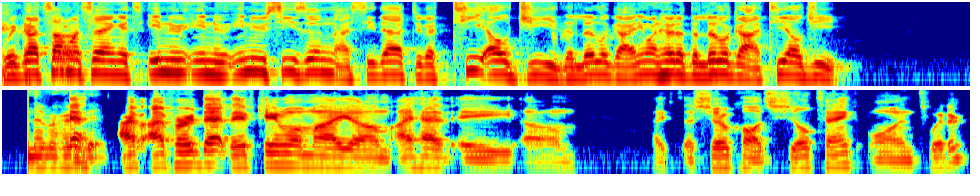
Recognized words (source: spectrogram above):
We got someone saying it's Inu Inu Inu season. I see that. You got TLG, the little guy. Anyone heard of the little guy? TLG. Never heard of it. I've, I've heard that they've came on my um I have a um a, a show called Shill Tank on Twitter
